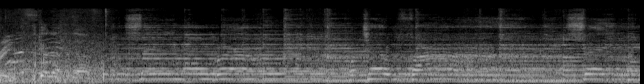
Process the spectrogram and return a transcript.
free. Same old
